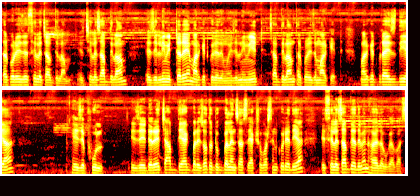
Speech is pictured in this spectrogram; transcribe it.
তারপরে এই যে ছেলে চাপ দিলাম। এই ছেলে চাপ দিলাম, এই যে লিমিটটারে মার্কেট করে দেবো। এই যে লিমিট চাপ দিলাম, তারপরে এই যে মার্কেট মার্কেট প্রাইস দিয়া এই যে ফুল, এই যে এটারে চাপ দিয়ে একবারে যতটুক ব্যালেন্স আছে একশো পার্সেন্ট করে দিয়া এই ছেলে চাপ দিয়ে দেবেন, হয়ে যাব গা বাস।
